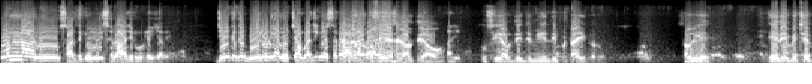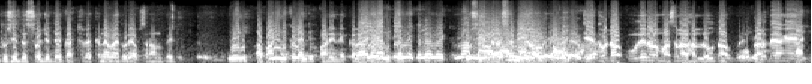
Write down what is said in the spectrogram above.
ਉਹਨਾਂ ਨੂੰ ਸੱਦ ਕੇ ਉਹਨਾਂ ਦੀ ਸਲਾਹ ਜ਼ਰੂਰ ਲਈ ਜਾਵੇ। ਜੇ ਕਿਤੇ ਬੇਲੋੜੀਆਂ ਨੋਚਾਂ ਵੱਜ ਗਈਆਂ ਸਰਕਾਰ ਦਾ ਤੁਸੀਂ ਇਸ ਗੱਲ ਤੇ ਆਓ। ਹਾਂਜੀ। ਤੁਸੀਂ ਆਪਦੀ ਜ਼ਮੀਨ ਦੀ ਪਟਾਈ ਕਰੋ। ਸਮਝ ਗਏ ਇਹਦੇ ਪਿੱਛੇ ਤੁਸੀਂ ਦੱਸੋ ਜਿੱਦੇ ਇਕੱਠ ਰੱਖਣਾ ਮੈਂ ਤੁਹਾਡੇ ਅਫਸਰਾਂ ਨੂੰ ਭੇਜੂ। ਵੀ ਨਹੀਂ ਆ ਪਾਣੀ ਨਿਕਲ ਲੈਂਦੇ। ਪਾਣੀ ਨਿਕਲ ਭਾਈ ਆ 3 ਕਿਲੋਮੀਟਰ ਨਾਲ ਤੁਸੀਂ ਦੱਸ ਦਿਓ ਜੇ ਤੁਹਾਡਾ ਉਹਦੇ ਨਾਲ ਮਸਲਾ ਹੱਲ ਹੋਊ ਤਾਂ ਉਹ ਕਰ ਹਾਂਜੀ।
